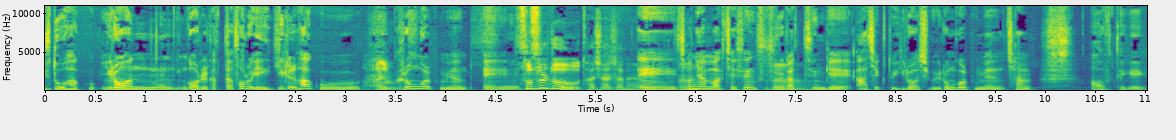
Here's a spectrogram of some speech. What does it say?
유도하고 이런 음. 거를 갖다 서로 얘기를 하고 그런 걸 보면 예. 수술도 다시 하잖아요. 예, 천연막 음. 재생 수술 음. 같은 게 아직도 이루어지고 이런 걸 보면 참 아우 되게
